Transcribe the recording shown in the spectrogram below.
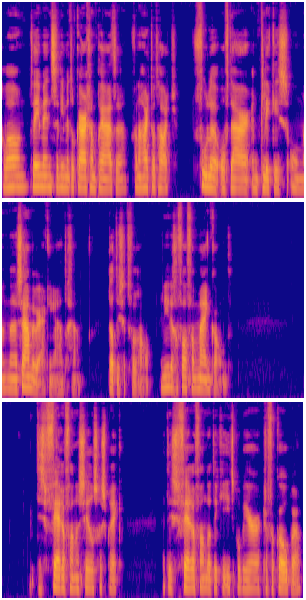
Gewoon twee mensen die met elkaar gaan praten, van hart tot hart. Voelen of daar een klik is om een uh, samenwerking aan te gaan. Dat is het vooral. In ieder geval van mijn kant. Het is verre van een salesgesprek. Het is verre van dat ik je iets probeer te verkopen.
